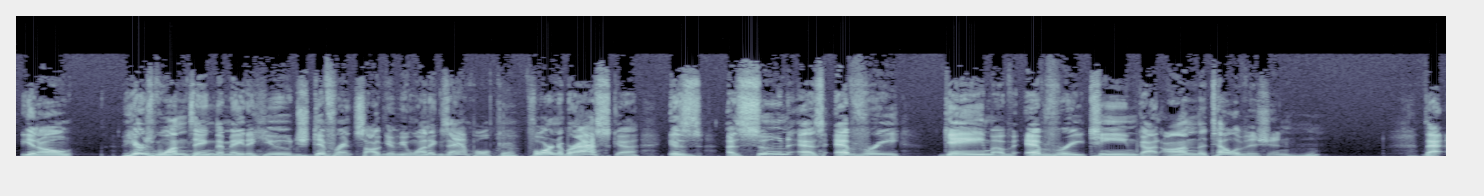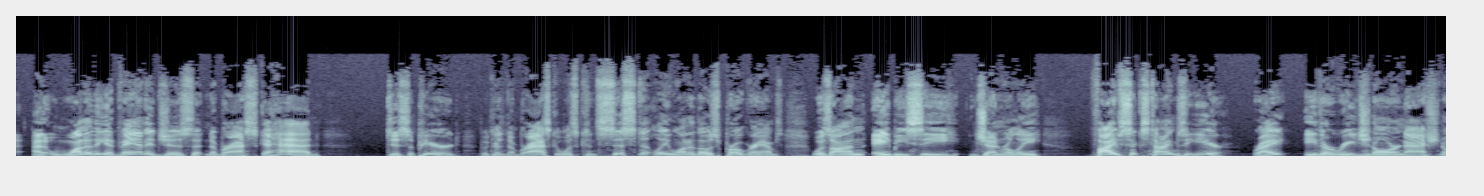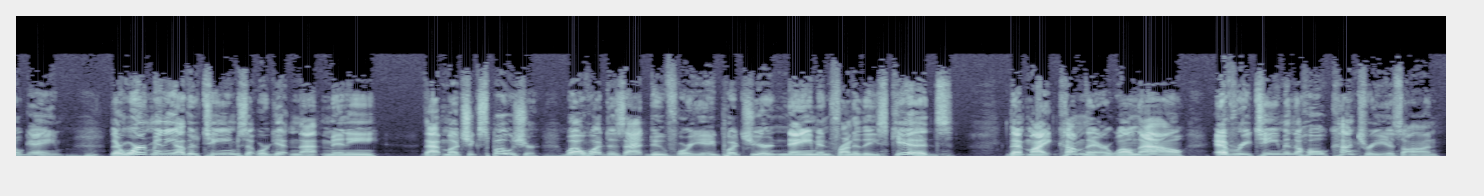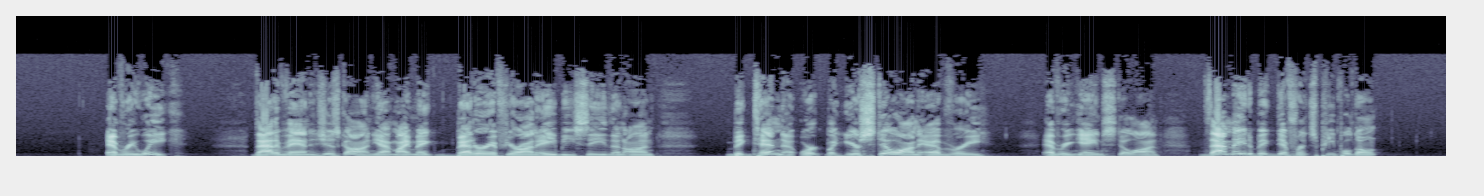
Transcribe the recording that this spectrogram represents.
you know, here's one thing that made a huge difference. I'll give you one example. Okay. For Nebraska is as soon as every game of every team got on the television, that uh, one of the advantages that Nebraska had disappeared because Nebraska was consistently one of those programs was on ABC generally five six times a year right? Either regional or national game. Mm-hmm. There weren't many other teams that were getting that many that much exposure. Mm-hmm. Well what does that do for you? It puts your name in front of these kids that might come there. Well now every team in the whole country is on every week that advantage is gone. Yeah, it might make better if you're on ABC than on Big Ten Network, but you're still on every every game still on. That made a big difference. People don't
